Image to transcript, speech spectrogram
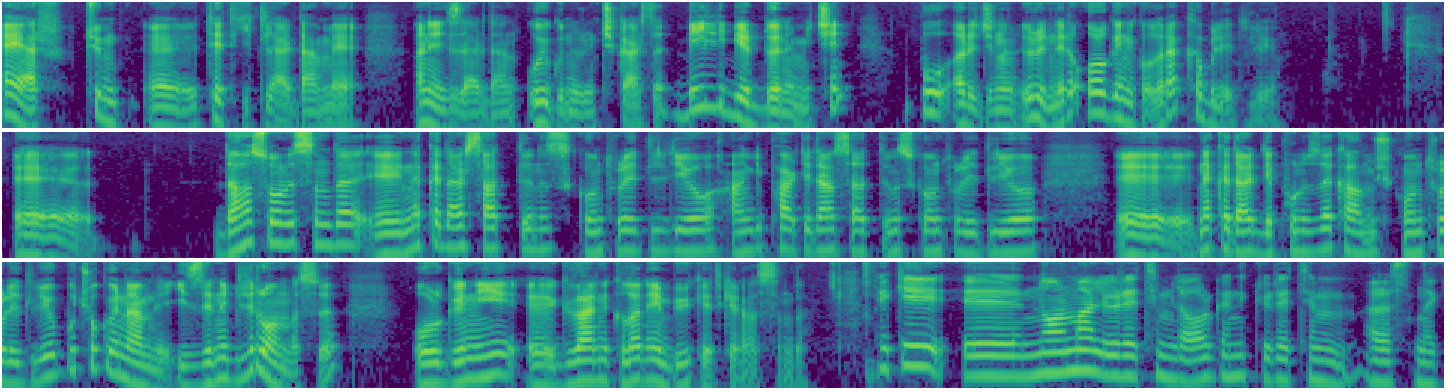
Eğer tüm e, tetkiklerden ve analizlerden uygun ürün çıkarsa belli bir dönem için bu aracının ürünleri organik olarak kabul ediliyor. Daha sonrasında ne kadar sattığınız kontrol ediliyor, hangi partiden sattığınız kontrol ediliyor, ne kadar deponuzda kalmış kontrol ediliyor. Bu çok önemli. İzlenebilir olması organiği e, güvenli kılan en büyük etken aslında. Peki e, normal üretimle organik üretim arasındaki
